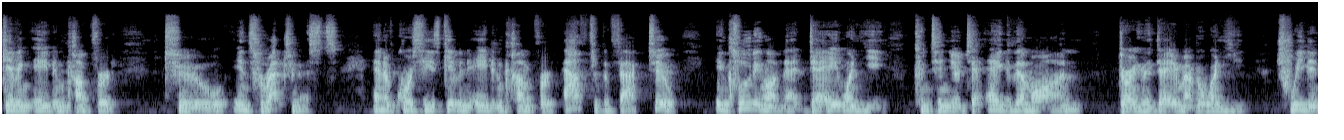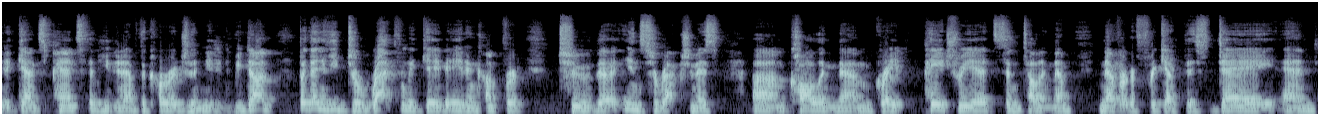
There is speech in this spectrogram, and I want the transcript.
giving aid and comfort to insurrectionists. And of course, he's given aid and comfort after the fact, too, including on that day when he continued to egg them on during the day. Remember when he tweeted against Pence that he didn't have the courage that needed to be done. But then he directly gave aid and comfort to the insurrectionists um, calling them great patriots and telling them never to forget this day and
